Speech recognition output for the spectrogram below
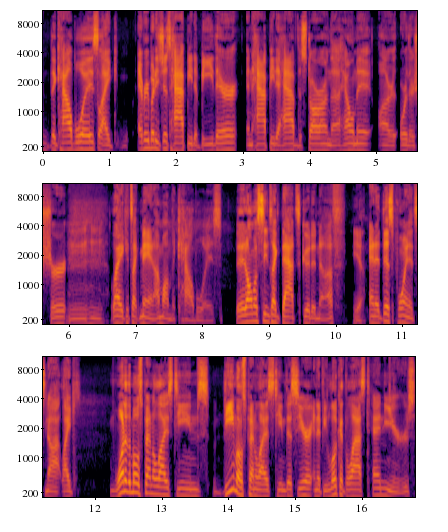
the Cowboys, like everybody's just happy to be there and happy to have the star on the helmet or or their shirt. Mm-hmm. Like it's like, man, I'm on the Cowboys. It almost seems like that's good enough. Yeah. And at this point, it's not like one of the most penalized teams, the most penalized team this year. And if you look at the last ten years,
